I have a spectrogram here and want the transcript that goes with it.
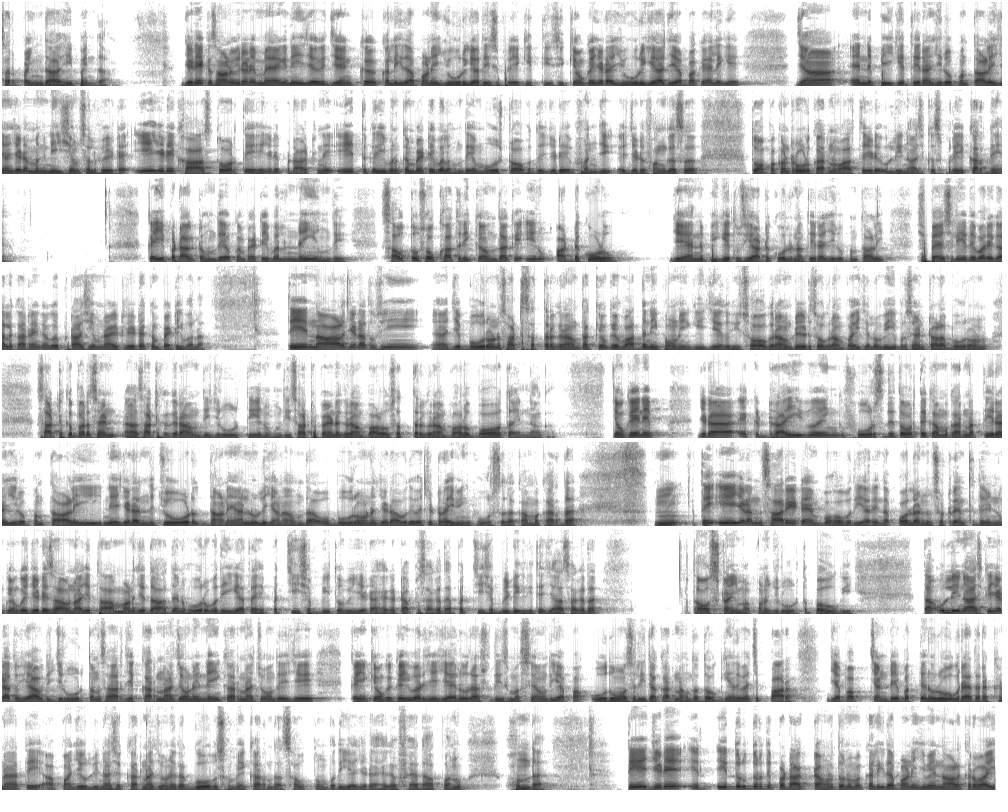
ਅਸਰ ਪੈਂਦਾ ਹੀ ਪੈਂਦਾ। ਜਿਹੜੇ ਕਿਸਾਨ ਵੀਰਾਂ ਨੇ ਮੈਗਨੀਜ਼, ਜ਼ਿੰਕ, ਕਲੀ ਦਾ ਪਾਣੀ, ਯੂਰੀਆ ਦੀ ਸਪਰੇਅ ਕੀਤੀ ਸੀ, ਕਿਉਂਕਿ ਜਿਹੜਾ ਯੂਰੀਆ ਜੇ ਆਪਾਂ ਕਹਿ ਲਈਏ, ਜਾਂ ਐਨਪੀਕੇ 13045 ਜਾਂ ਜਿਹੜਾ ਮੈਗਨੀਸ਼ੀਅਮ ਸਲਫੇਟ ਹੈ, ਇਹ ਜਿਹੜੇ ਖਾਸ ਤੌਰ ਤੇ ਇਹ ਜਿਹੜੇ ਪ੍ਰੋਡਕਟ ਨੇ, ਇਹ ਤਕਰੀਬਨ ਕੰਪੈਟੀਬਲ ਹੁੰਦੇ ਆ। ਮੋਸਟ ਆਫ ਦੇ ਜਿਹੜੇ ਫੰਜੀ, ਜਿਹੜੇ ਫੰਗਸ ਤੋਂ ਆਪਾਂ ਕੰਟਰੋਲ ਕਰਨ ਵਾਸਤੇ ਜਿਹੜੇ ਉੱਲੀ ਨਾਸ਼ਕ ਸਪਰੇਅ ਕਰਦੇ ਆ। ਕਈ ਪ੍ਰੋਡਕਟ ਹੁੰਦੇ ਆ, ਉਹ ਕੰਪੈਟੀਬਲ ਨਹੀਂ ਹੁੰਦੇ। ਸਭ ਤੋਂ ਸੌਖਾ ਤਰੀਕਾ ਹੁੰਦਾ ਕਿ ਇਹਨੂੰ ਅੱਡ ਘੋਲੋ। ਜੇ ਐਨਪੀਕੇ ਤੁਸੀਂ ਅੱਡ ਘੋਲਣਾ 13045 ਸਪੈਸ਼ਲੀ ਇਹਦੇ ਬਾਰੇ ਗੱਲ ਕਰ ਰਹੇ ਹਾਂ ਕਿਉਂਕਿ ਪੋਟਾਸ਼ੀਅਮ ਨਾਈਟ੍ਰੇਟ ਹੈ ਕੰਪੈਟੀਬਲ ਆ ਤੇ ਨਾਲ ਜਿਹੜਾ ਤੁਸੀਂ ਜੇ ਬੋਰੋਨ 60 70 ਗ੍ਰਾਮ ਤੱਕ ਕਿਉਂਕਿ ਵੱਧ ਨਹੀਂ ਪਾਉਣੀ ਕਿ ਜੇ ਤੁਸੀਂ 100 ਗ੍ਰਾਮ 150 ਗ੍ਰਾਮ ਪਾਈ ਚਲੋ 20% ਵਾਲਾ ਬੋਰੋਨ 60% ਕੁ percent, ਅ, 60 ਕੁ ਗ੍ਰਾਮ ਦੀ ਜ਼ਰੂਰਤ ਹੀ ਇਹਨੂੰ ਹੁੰਦੀ 60 65 ਗ੍ਰਾਮ ਪਾ ਲਓ 70 ਗ੍ਰਾਮ ਪਾ ਲਓ ਬਹੁਤ ਆ ਇੰਨਾ ਕੁ। ਕਿਉਂਕਿ ਇਹਨੇ ਜਿਹੜਾ ਇੱਕ ਡਰਾਈਵਿੰਗ ਫੋਰਸ ਦੇ ਤੌਰ ਤੇ ਕੰਮ ਕਰਨਾ 13045 ਨੇ ਜਿਹੜਾ ਨਿਚੋੜ ਦਾਣਿਆਂ ਨੂੰ ਲਿਜਾਣਾ ਹੁੰਦਾ ਉਹ ਬੋਰੋਨ ਜਿਹੜਾ ਉਹਦੇ ਵਿੱਚ ਡਰਾਈਵਿੰਗ ਫੋਰਸ ਦਾ ਕੰਮ ਕਰਦਾ। ਤੇ ਇਹ ਜਿਹੜਾ ਸਾਰੇ ਟਾਈਮ ਬਹੁਤ ਵਧੀਆ ਰਹਿੰਦਾ ਪੋਲਨ ਨੂੰ ਸਟਰੈਂਥ ਦੇਣ ਨੂੰ ਕਿਉਂਕਿ ਜਿਹੜੇ ਹਿਸਾਬ ਨਾਲ ਜੇ ਤਾਪਮਾਨ ਜੇ 10 ਦਿਨ ਹੋਰ ਵਧੀ ਗਿਆ ਤਾਂ ਇਹ 25 26 ਤੋਂ ਵੀ ਜਿਹੜਾ ਹੈਗਾ ਟੱਪ ਸਕਦਾ 25 26 ਡਿਗਰੀ ਤੇ ਜਾ ਸਕਦਾ ਤਾਂ ਉਸ ਟਾਈਮ ਆਪਾਂ ਨੂੰ ਜ਼ਰੂਰਤ ਪਊਗੀ। ਤਾਂ ਉੱਲੀ ਨਾਸ਼ਕ ਜਿਹੜਾ ਤੁਸੀਂ ਆਪਦੀ ਜ਼ਰੂਰਤ ਅਨੁਸਾਰ ਜੇ ਕਰਨਾ ਚਾਹੁੰਦੇ ਨਹੀਂ ਕਰਨਾ ਚਾਹੁੰਦੇ ਜੇ ਕਈ ਕਿਉਂਕਿ ਕਈ ਵਾਰ ਜੇ ਯੈਲੋ ਰਸਟ ਦੀ ਸਮੱਸਿਆ ਆਉਂਦੀ ਆ, ਆਪਾਂ ਉਦੋਂ ਅਸਲੀ ਤਾਂ ਕਰਨਾ ਹੁੰਦਾ ਦੌਗੀਆਂ ਦੇ ਵਿੱਚ ਪਰ ਜੇ ਆਪਾਂ ਝੰਡੇ ਪੱਤੇ ਨੂੰ ਰੋਗ ਰਹਿਤ ਰੱਖਣਾ ਤੇ ਆਪਾਂ ਜੇ ਉੱਲੀ ਨਾਸ਼ਕ ਕਰਨਾ ਚਾਹੁੰਦੇ ਤਾਂ ਗੋਭ ਸਮੇਂ ਕਰਨ ਦਾ ਸਭ ਤੋਂ ਵਧੀਆ ਜਿਹੜਾ ਹੈਗਾ ਫਾਇਦਾ ਆਪਾਂ ਨੂੰ ਹੁੰਦਾ। ਤੇ ਜਿਹੜੇ ਇੱਧਰ ਉੱਧਰ ਦੇ ਪ੍ਰੋਡਕਟ ਆ ਹੁਣ ਤੁਹਾਨੂੰ ਮੈਂ ਕਲੀ ਦਾ ਪਾਣੀ ਜਿਵੇਂ ਨਾਲ ਕਰਵਾਈ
